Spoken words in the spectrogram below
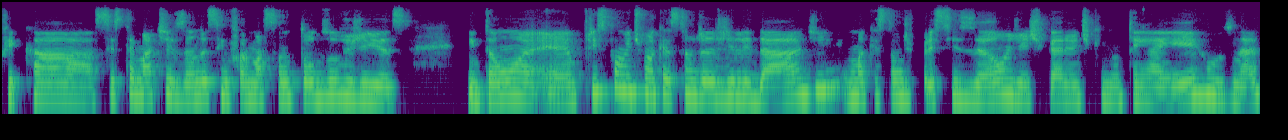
ficar sistematizando essa informação todos os dias. Então, é principalmente uma questão de agilidade, uma questão de precisão, a gente garante que não tenha erros, né?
